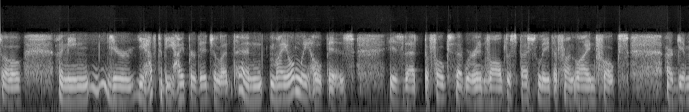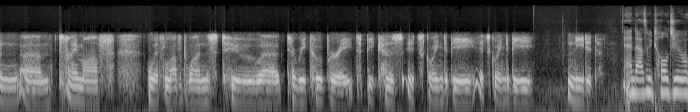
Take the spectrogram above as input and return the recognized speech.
So, I mean, you're you have to be hyper vigilant. And my only hope is is that the folks that were involved, especially the frontline folks, are given um, time off with loved ones to uh, to recuperate because it's going to be it's going to be needed. And as we told you,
